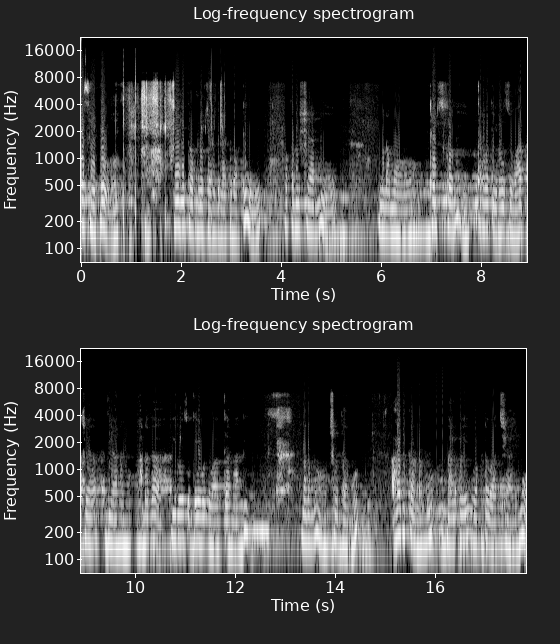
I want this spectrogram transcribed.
ఏసేపు జీవితంలో జరిగినటువంటి ఒక విషయాన్ని మనము తెలుసుకొని తర్వాత ఈరోజు వాక్య ధ్యానము అనగా ఈరోజు దేవుని వాగ్దానాన్ని మనము చూద్దాము. ఆది కాండము నలభై ఒకటవ అధ్యాయము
